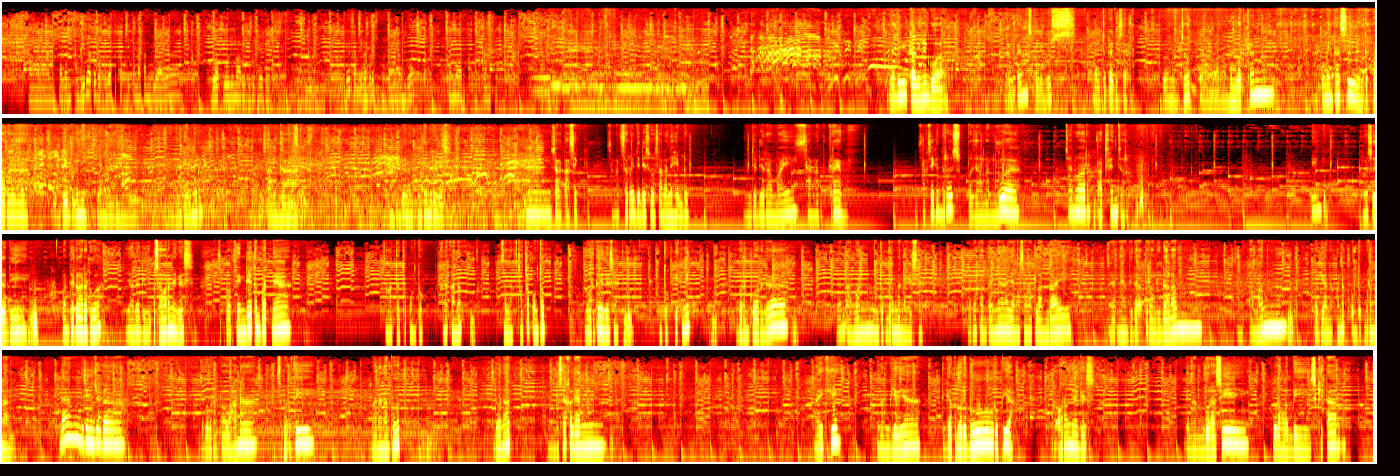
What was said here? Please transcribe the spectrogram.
um, kalian sendiri atau berdua tetap dikenakan biaya 25.000 rupiah guys. Um, oke saksikan terus perjalanan gua. Januar Adventure. Jadi kali ini gua konten sekaligus ngejob ya guys ya. Gua ngejob uh, membuatkan dokumentasi untuk para ibu-ibu ini yang dari Lampung Timur dari Sanggar ada di Lampung Timur ya guys. Ini sangat asik sangat seru jadi suasananya hidup menjadi ramai sangat keren. Saksikan terus perjalanan gua Januar Adventure gue sudah di Pantai Clara 2 yang ada di pesawaran ya guys. Seperti dia tempatnya. Sangat cocok untuk anak-anak. Sangat cocok untuk keluarga ya guys ya. Untuk piknik bareng keluarga dan aman untuk berenang ya guys ya. Karena pantainya yang sangat landai airnya yang tidak terlalu dalam sangat aman bagi anak-anak untuk berenang dan di sini juga ada beberapa wahana seperti banana boat, donat yang bisa kalian naiki dengan biaya 30.000 rupiah per orangnya guys. Dengan durasi kurang lebih sekitar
